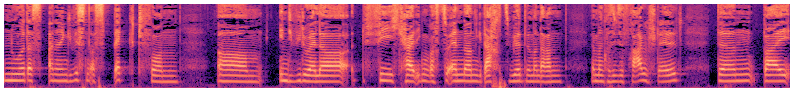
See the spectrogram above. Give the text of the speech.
nur dass an einen gewissen Aspekt von ähm, individueller Fähigkeit, irgendwas zu ändern, gedacht wird, wenn man daran, wenn man quasi diese Frage stellt. Denn bei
